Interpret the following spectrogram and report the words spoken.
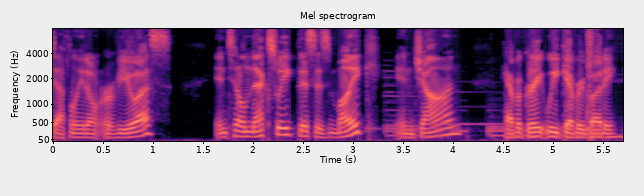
definitely don't review us. Until next week, this is Mike and John. Have a great week, everybody.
